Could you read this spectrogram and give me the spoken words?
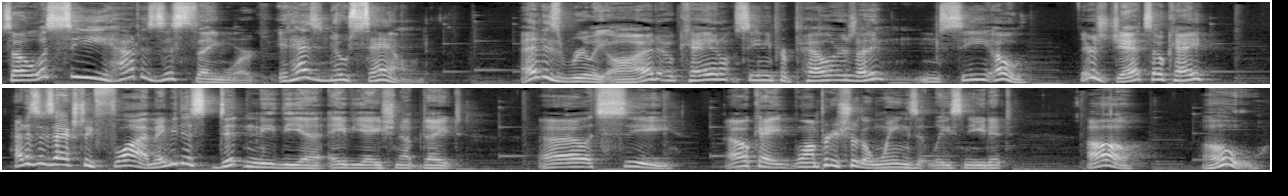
So let's see, how does this thing work? It has no sound. That is really odd. Okay, I don't see any propellers. I didn't see, oh, there's jets, okay. How does this actually fly? Maybe this didn't need the uh, aviation update. Uh, let's see. Okay, well, I'm pretty sure the wings at least need it. Oh, Oh.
